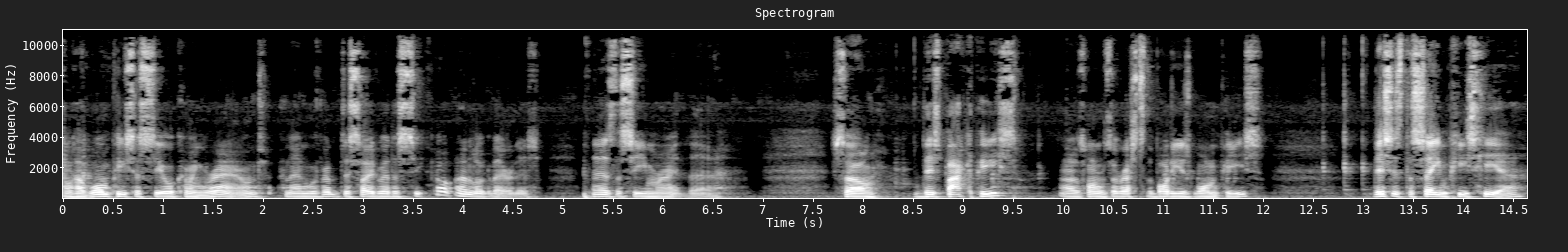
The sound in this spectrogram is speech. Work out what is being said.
I'll have one piece of steel coming round and then we've got to decide where the seam, oh, and look, there it is. There's the seam right there. So this back piece, as long as the rest of the body is one piece, this is the same piece here,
